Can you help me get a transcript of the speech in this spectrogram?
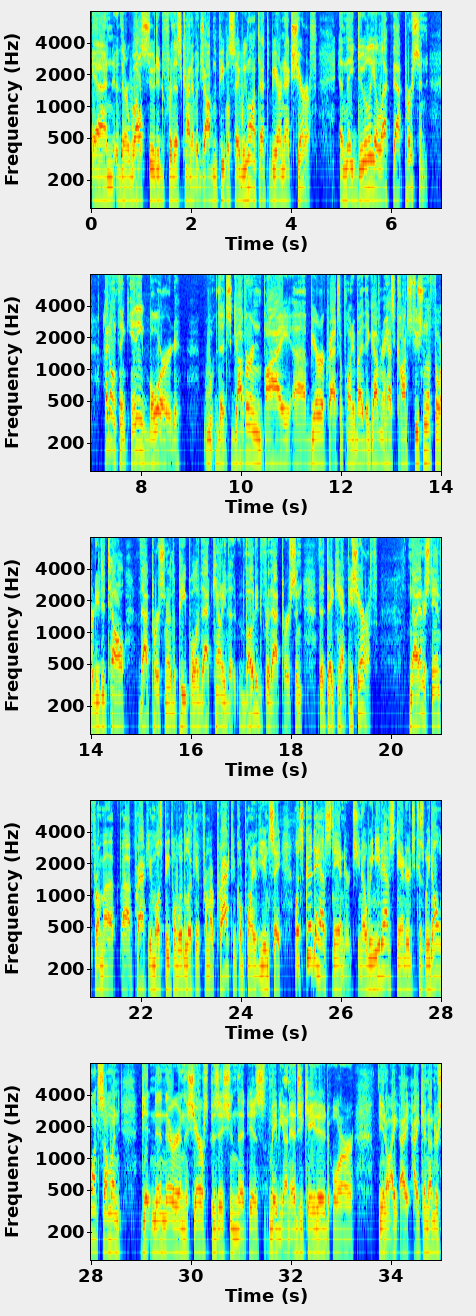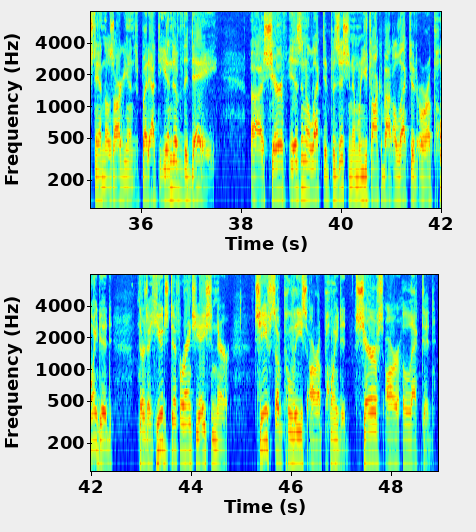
and they're well suited for this kind of a job. And the people say we want that to be our next sheriff, and they duly elect that person. I don't think any board that's governed by uh, bureaucrats appointed by the governor has constitutional authority to tell that person or the people of that county that voted for that person that they can't be sheriff. Now, I understand from a, a practical, most people would look at from a practical point of view and say, well, it's good to have standards. You know, we need to have standards because we don't want someone getting in there in the sheriff's position that is maybe uneducated or, you know, I, I, I can understand those arguments. But at the end of the day, uh, sheriff is an elected position. And when you talk about elected or appointed, there's a huge differentiation there. Chiefs of police are appointed, sheriffs are elected.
